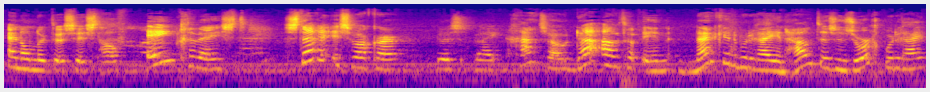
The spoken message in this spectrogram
En ondertussen is het half één geweest. Sterre is wakker. Dus wij gaan zo de auto in naar de kinderboerderij in Hout. Dat is een zorgboerderij.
